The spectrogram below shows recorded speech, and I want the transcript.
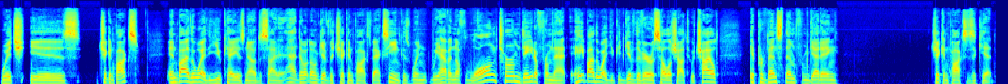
which is chickenpox, and by the way, the UK has now decided, ah, don't don't give the chickenpox vaccine because when we have enough long-term data from that, hey, by the way, you could give the varicella shot to a child. It prevents them from getting chickenpox as a kid,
